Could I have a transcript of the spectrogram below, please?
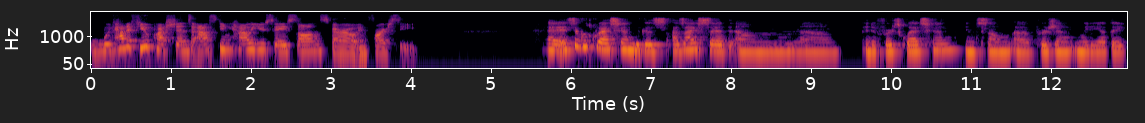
we've had a few questions asking how you say song sparrow in Farsi. Uh, it's a good question because, as I said um, um, in the first question, in some uh, Persian media, they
